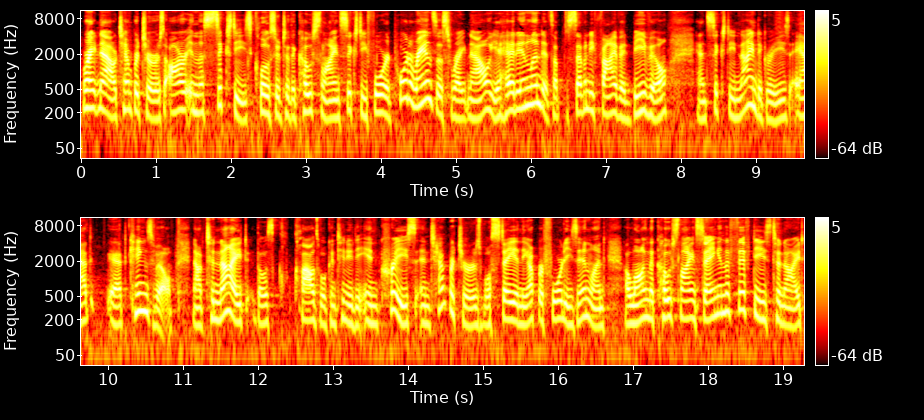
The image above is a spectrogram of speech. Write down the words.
Right now, temperatures are in the 60s closer to the coastline, 64 at Port Aransas right now. You head inland, it's up to 75 at Beeville and 69 degrees at, at Kingsville. Now tonight, those clouds will continue to increase and temperatures will stay in the upper 40s inland along the coastline, staying in the 50s tonight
